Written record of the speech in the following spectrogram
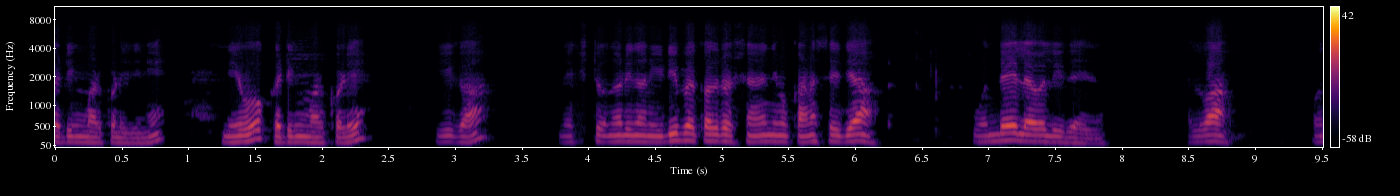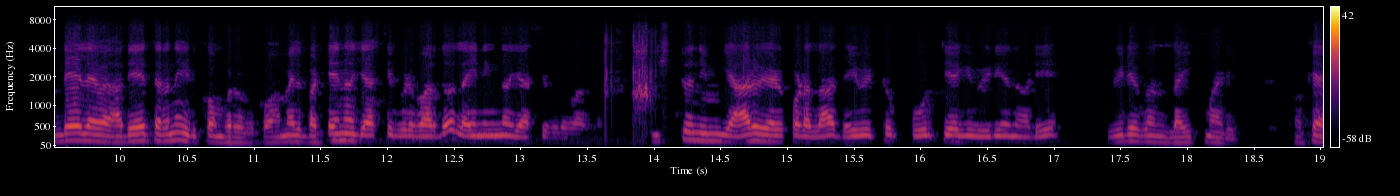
ಕಟಿಂಗ್ ಮಾಡ್ಕೊಂಡಿದ್ದೀನಿ. ನೀವು ಕಟಿಂಗ್ ಮಾಡ್ಕೊಳ್ಳಿ. ಈಗ ನೆಕ್ಸ್ಟ್ ನೋಡಿ, ನಾನು ಹಿಡಿಬೇಕಾದ್ರೂ ಅಷ್ಟೇ, ನಿಮ್ಗೆ ಕಾಣಿಸ್ತಾ ಇದೆಯಾ? ಒಂದೇ ಲೆವೆಲ್ ಇದೆ ಇದು, ಅಲ್ವಾ? ಒಂದೇ ಲೆವೆಲ್ ಅದೇ ಥರನೇ ಇಟ್ಕೊಂಡ್ಬರ್ಬೇಕು ಆಮೇಲೆ ಬಟ್ಟೆನೂ ಜಾಸ್ತಿ ಬಿಡಬಾರ್ದು ಲೈನಿಂಗ್ನೂ ಜಾಸ್ತಿ ಬಿಡಬಾರ್ದು. ಇಷ್ಟು ನಿಮ್ಗೆ ಯಾರು ಹೇಳ್ಕೊಡಲ್ಲ, ದಯವಿಟ್ಟು ಪೂರ್ತಿಯಾಗಿ ವಿಡಿಯೋ ನೋಡಿ ವಿಡಿಯೋಗೊಂದು ಲೈಕ್ ಮಾಡಿ ಓಕೆ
